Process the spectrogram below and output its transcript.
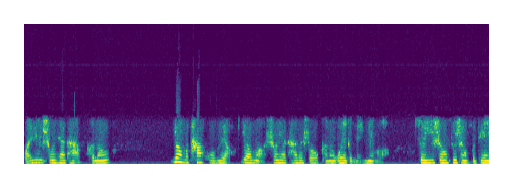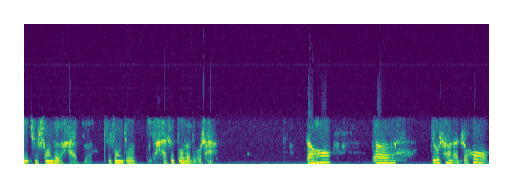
怀孕生下他，可能要么他活不了，要么生下他的时候可能我也就没命了。所以医生非常不建议去生这个孩子，最终就还是做了流产。然后，呃，流产了之后，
